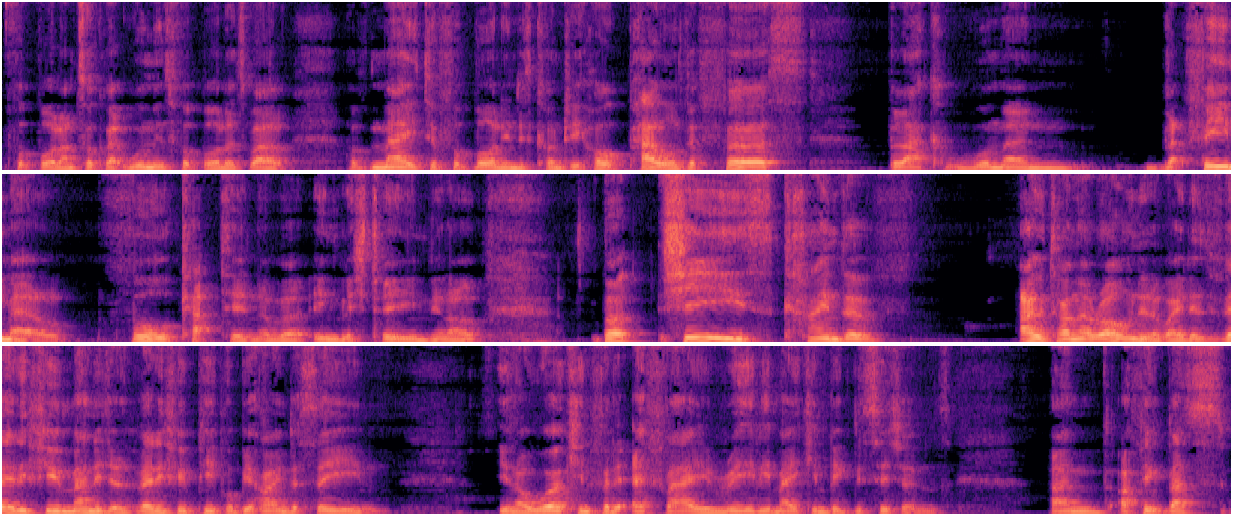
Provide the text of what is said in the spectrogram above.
football, I'm talking about women's football as well, have made to football in this country. Hope Powell, the first black woman, black female full captain of an English team, you know. But she's kind of out on her own in a way. There's very few managers, very few people behind the scene, you know, working for the FA, really making big decisions. And I think that's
